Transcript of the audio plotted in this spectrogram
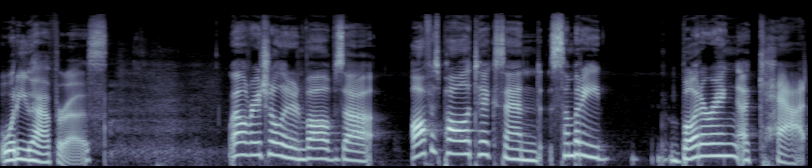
what do you have for us? Well, Rachel, it involves uh, office politics and somebody buttering a cat.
